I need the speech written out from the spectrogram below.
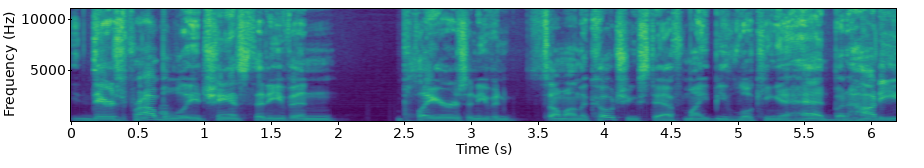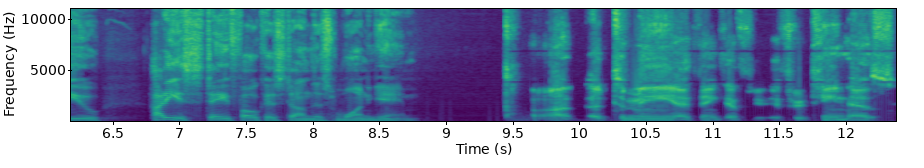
There's probably a chance that even players and even some on the coaching staff might be looking ahead. But how do you how do you stay focused on this one game? Uh, to me, I think if if your team has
